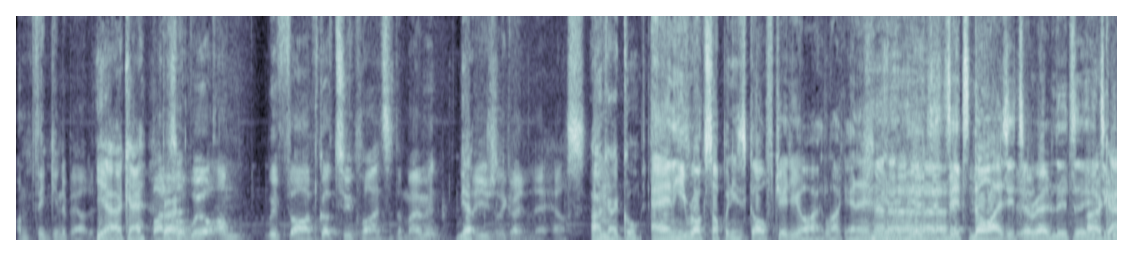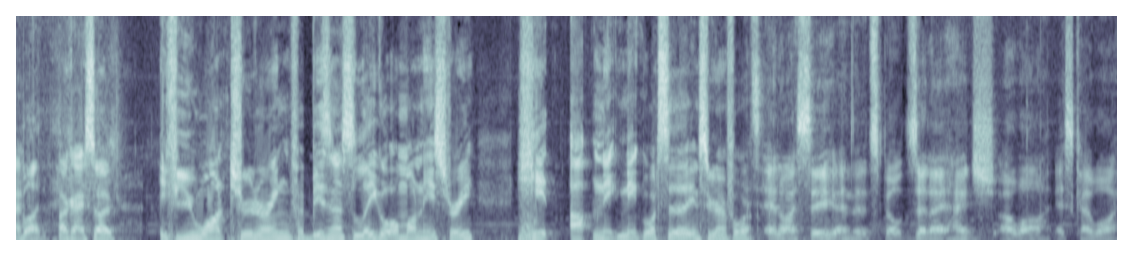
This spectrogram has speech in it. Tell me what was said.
I'm thinking about it. Yeah. Okay. But Bro. I will. I'm with. Uh, I've got two clients at the moment. Yep. I usually go to their house. Okay. Cool. and he rocks up in his Golf GTI. Like, and, and, and it's, it's nice. It's a red. It's a, it's a okay. good one. Okay, so if you want tutoring for business, legal, or modern history, hit up Nic. Nic, what's the Instagram for it? It's N I C and then it's spelled Z A H O R S K Y.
